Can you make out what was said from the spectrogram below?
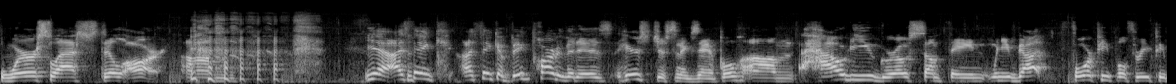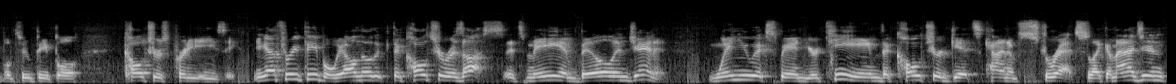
Were slash still are. Um, yeah, I think I think a big part of it is here's just an example. Um, how do you grow something when you've got four people, three people, two people? Culture is pretty easy. You got three people. We all know that the culture is us. It's me and Bill and Janet when you expand your team, the culture gets kind of stretched. Like imagine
